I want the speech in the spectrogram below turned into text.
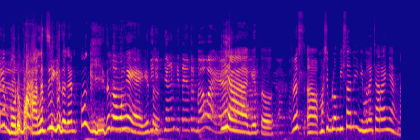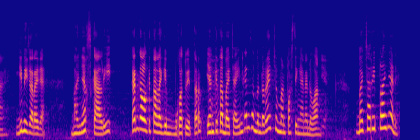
Ini bodoh banget sih gitu kan. Kok gitu ngomongnya ya gitu. Jadi jangan kita yang terbawa ya. Iya, gitu. Terus uh, masih belum bisa nih gimana caranya? Nah, gini caranya. Banyak sekali kan kalau kita lagi buka Twitter, yang kita bacain kan sebenarnya cuma postingannya doang. Yeah. Baca reply-nya deh.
